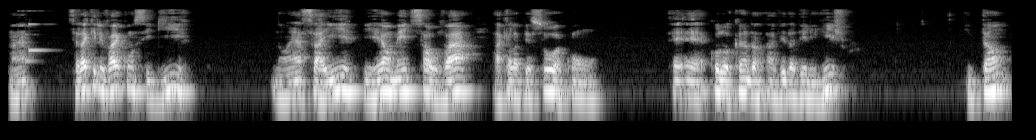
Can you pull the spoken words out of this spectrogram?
Né? Será que ele vai conseguir não é sair e realmente salvar aquela pessoa com é, é, colocando a vida dele em risco? Então,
